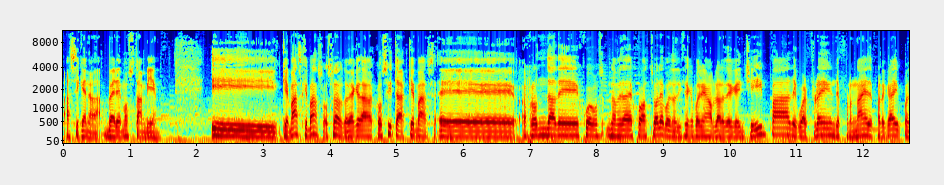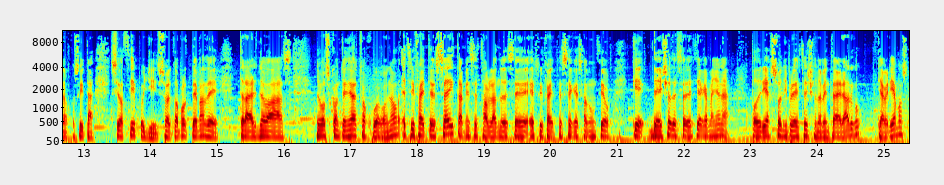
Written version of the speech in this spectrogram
así que nada, veremos también. Y qué más, qué más, ostras, todavía queda cositas, qué más, eh, ronda de juegos, novedades de juegos actuales, bueno, dice que podrían hablar de Genshin Impact, de Warframe, de Fortnite, de Far Cry, bueno, cositas, sí o sí, pues sobre todo por temas de traer nuevas, nuevos contenidos a estos juegos, ¿no? Street Fighter 6, también se está hablando de ese Street Fighter 6 que se anunció, que de hecho se decía que mañana podría Sony PlayStation también traer algo, ya veríamos,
